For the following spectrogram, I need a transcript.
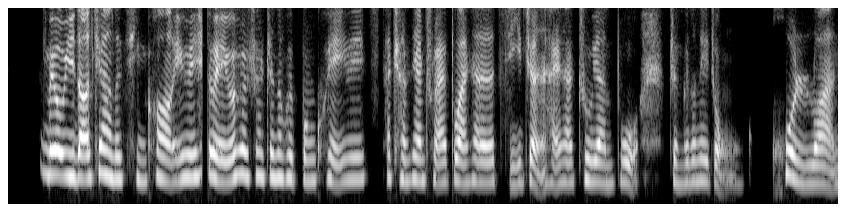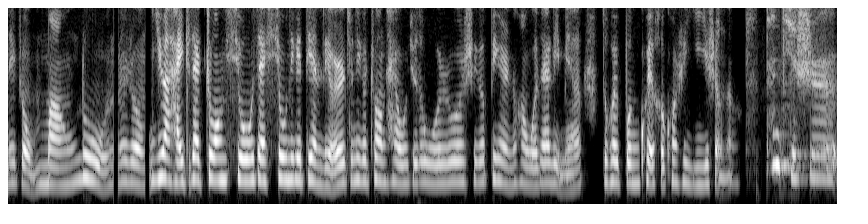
没有遇到这样的情况，因为对有时候真的会崩溃，因为它呈现出来，不管是他的急诊还是他住院部，整个的那种。混乱那种忙碌那种医院还一直在装修，在修那个电铃儿，就那个状态，我觉得我如果是一个病人的话，我在里面都会崩溃，何况是医生呢？但其实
